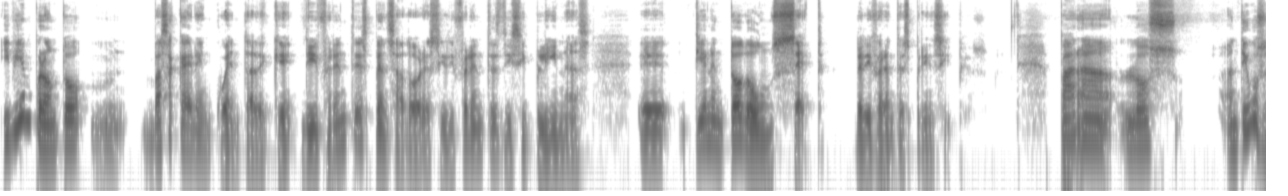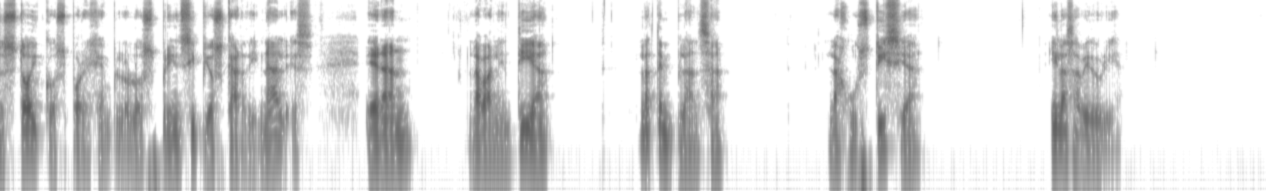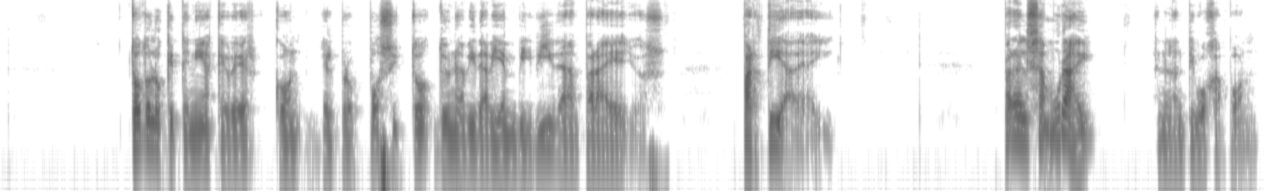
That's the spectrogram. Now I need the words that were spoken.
y bien pronto mm, vas a caer en cuenta de que diferentes pensadores y diferentes disciplinas eh, tienen todo un set de diferentes principios. Para los antiguos estoicos, por ejemplo, los principios cardinales eran la valentía, la templanza, la justicia y la sabiduría. Todo lo que tenía que ver con el propósito de una vida bien vivida para ellos partía de ahí. Para el samurái, en el antiguo Japón,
